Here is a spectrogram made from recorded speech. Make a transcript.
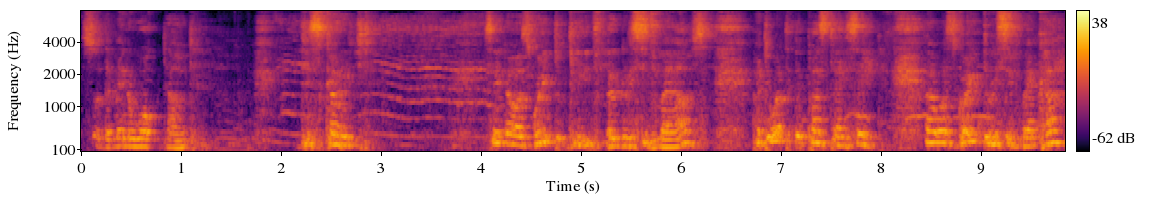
So the man walked out, discouraged. Said I was going to give, receive my house, but what did the pastor said? I was going to receive my car,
